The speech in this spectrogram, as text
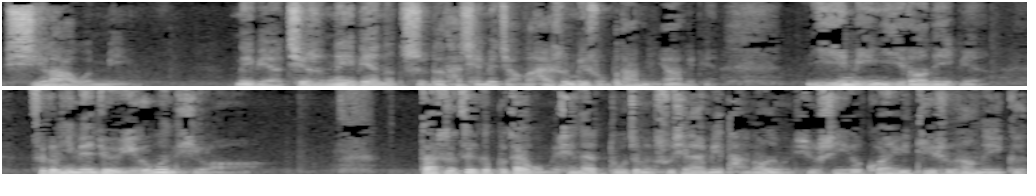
希腊文明那边，其实那边呢指的他前面讲的还是美索不达米亚那边。移民移到那边，这个里面就有一个问题了。但是这个不在我们现在读这本书，现在没谈到的问题，就是一个关于地球上的一个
